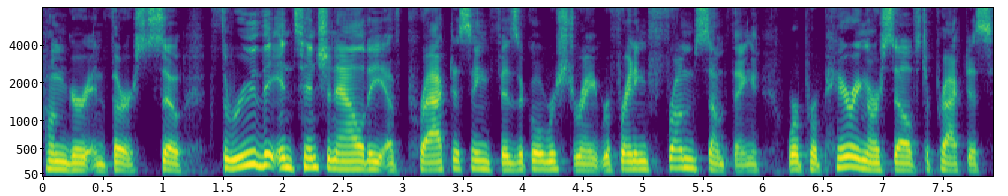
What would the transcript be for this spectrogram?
hunger and thirst? So, through the intentionality of practicing physical restraint, refraining from something, we're preparing ourselves to practice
